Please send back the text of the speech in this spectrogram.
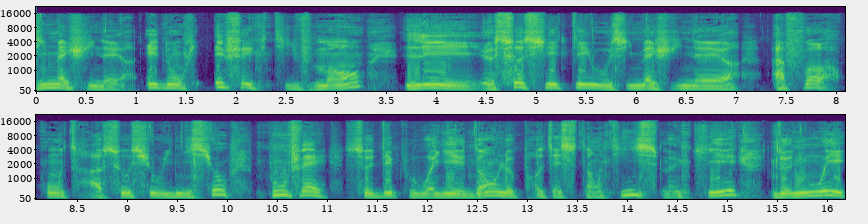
imaginaires. Et donc, effectivement, les sociétés aux imaginaires à forts contrats sociaux initiaux pouvait se déployer dans le protestantisme qui est de nouer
